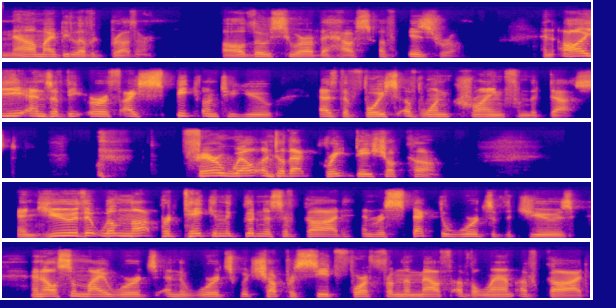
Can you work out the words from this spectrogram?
And now, my beloved brethren, all those who are of the house of Israel, and all ye ends of the earth, I speak unto you as the voice of one crying from the dust. Farewell until that great day shall come and you that will not partake in the goodness of God and respect the words of the Jews, and also my words and the words which shall proceed forth from the mouth of the Lamb of God.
